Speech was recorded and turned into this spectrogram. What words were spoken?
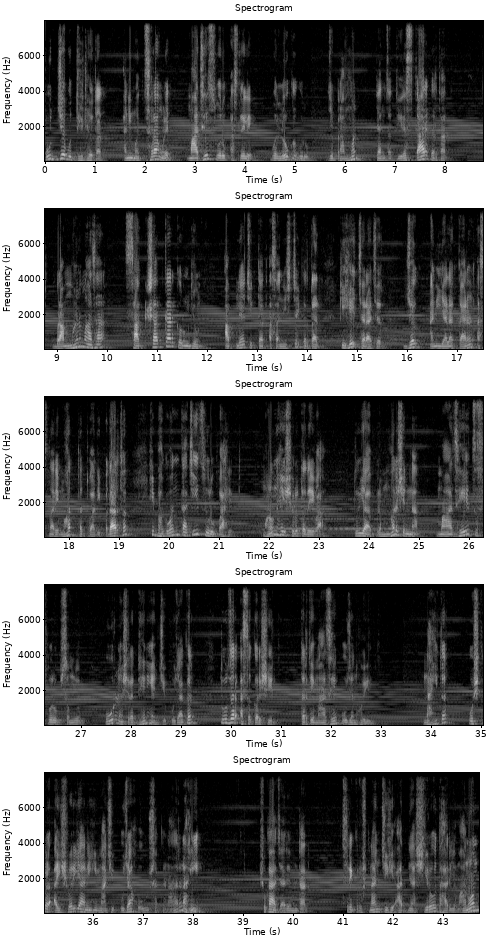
पूज्य बुद्धी ठेवतात आणि मत्सरामुळे माझे स्वरूप असलेले व लोकगुरू जे ब्राह्मण त्यांचा तिरस्कार करतात. ब्राह्मण माझा साक्षात्कार करून घेऊन आपल्या चित्तात असा निश्चय करतात की हे चराचर जग आणि याला कारण असणारे महत्त्वादी पदार्थ ही भगवंताचीच रूप आहेत. म्हणून हे श्रुतदेवा तू या ब्रह्मर्षींना माझेच स्वरूप समजून पूर्ण श्रद्धेने यांची पूजा कर. तू जर असं करशील तर ते माझे पूजन होईल. नाहीतर पुष्कळ ऐश्वर्यानेही माझी पूजा होऊ शकणार नाही. शुकाचार्य म्हणतात श्रीकृष्णांची ही आज्ञा शिरोधार्य मानून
